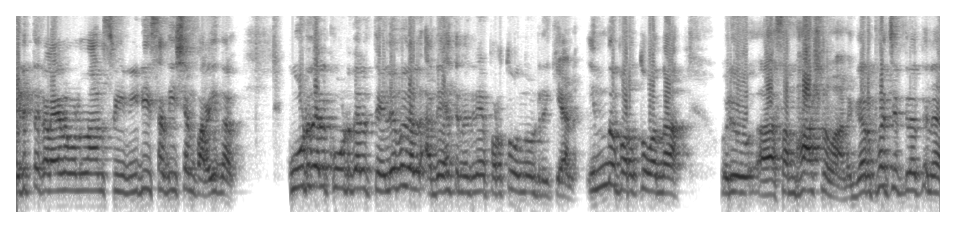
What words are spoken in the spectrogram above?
എടുത്തു കളയണമെന്നാണ് ശ്രീ വി ഡി സതീശൻ പറയുന്നത്. കൂടുതൽ കൂടുതൽ തെളിവുകൾ അദ്ദേഹത്തിനെതിരെ പുറത്തു വന്നുകൊണ്ടിരിക്കുകയാണ്. ഇന്ന് പുറത്തു വന്ന ഒരു സംഭാഷണമാണ്. ഗർഭചിത്രത്തിന്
